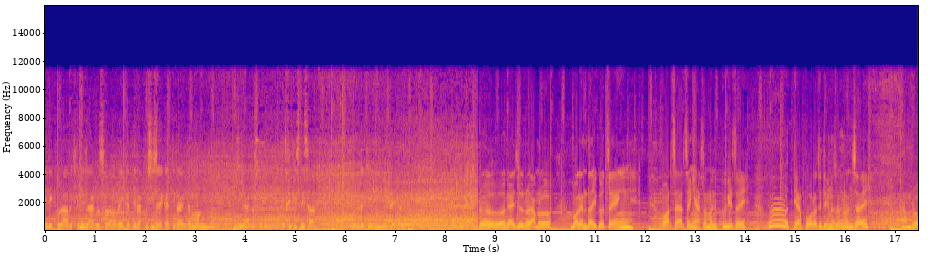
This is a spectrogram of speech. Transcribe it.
धेरै कुराहरू खेलिरहेको छ। अब एकातिर खुसी छ एकातिर एकदम मन बुझिरहेको छ। कि त्यस्तै त्यस्तै छ। अरू त के भन्नु खै अब। र गाइजहरू हाम्रो बलेन दाईको चाहिँ प्रचार चाहिँ यहाँसम्म नि पुगेछ है। ऊ त्यहाँ पर चाहिँ देख्न सक्नुहुन्छ है। हाम्रो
